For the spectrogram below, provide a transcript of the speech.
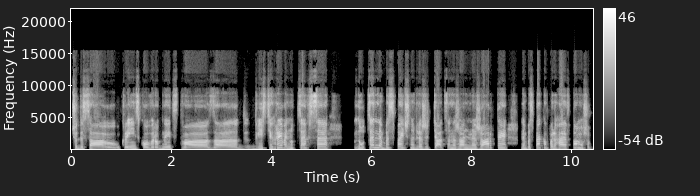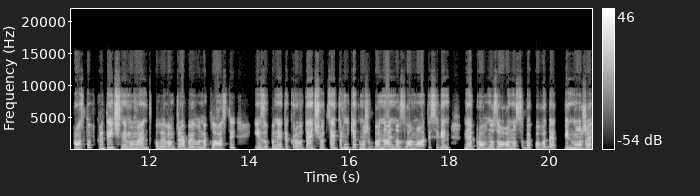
чудеса українського виробництва за 200 гривень. Ну, це все ну це небезпечно для життя. Це на жаль не жарти. Небезпека полягає в тому, що просто в критичний момент, коли вам треба його накласти і зупинити кровотечу, цей турнікет може банально зламатися. Він непрогнозовано себе поведе. Він може.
